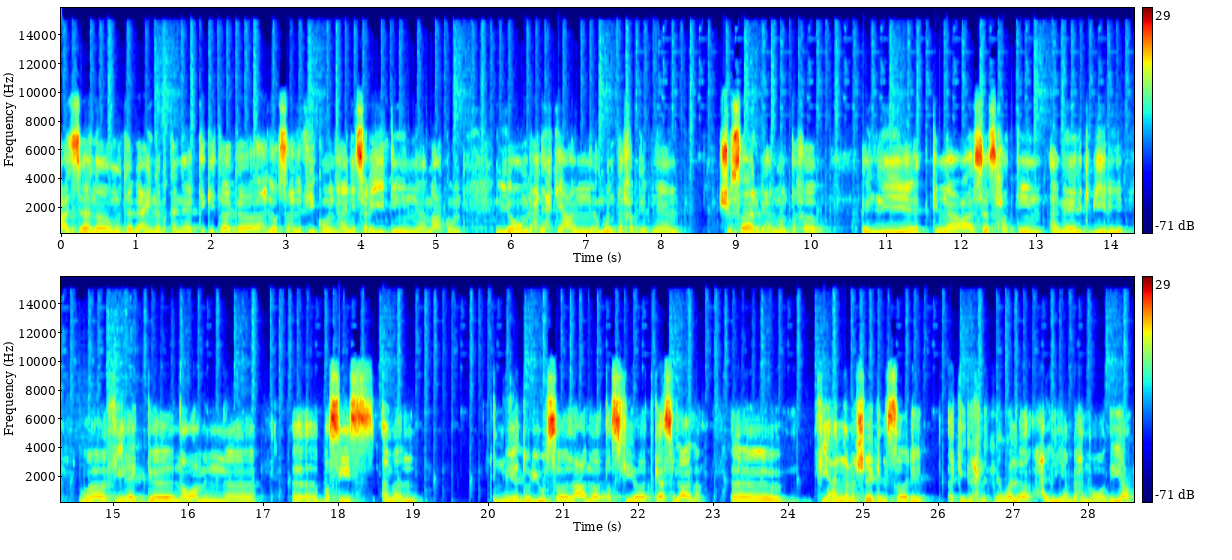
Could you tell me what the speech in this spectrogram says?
أعزائنا ومتابعينا بقناة تيكي تاكا أهلا وسهلا فيكم. هاني سري الدين معكم. اليوم رح نحكي عن منتخب لبنان. شو صار بهالمنتخب اللي كنا على أساس حاطين آمال كبيرة وفي هيك نوع من بصيص أمل إنه يقدر يوصل على تصفيات كأس العالم. في عنا مشاكل صارت أكيد رح نتناولها حاليا بهالمواضيع. آه،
